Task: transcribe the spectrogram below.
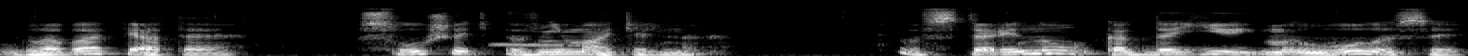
Глава пятая. Слушать внимательно. В старину, когда Юй мыл волосы,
